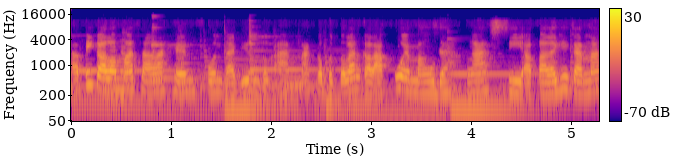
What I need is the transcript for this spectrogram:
tapi kalau masalah handphone tadi untuk anak kebetulan kalau aku emang udah ngasih apalagi karena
